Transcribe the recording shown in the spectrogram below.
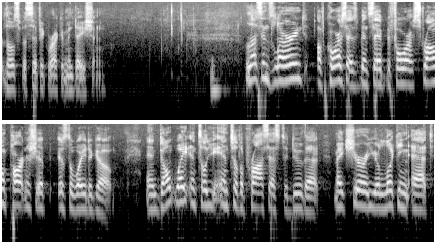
those specific recommendations. Lessons learned, of course, has been said before, strong partnership is the way to go. And don't wait until you enter the process to do that. Make sure you're looking at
